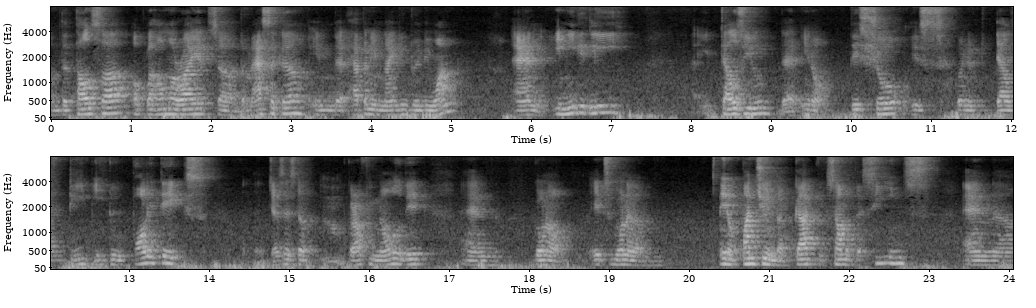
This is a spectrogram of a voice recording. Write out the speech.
um, the Tulsa, Oklahoma riots, uh, the massacre in that happened in 1921, and immediately it tells you that you know this show is going to delve deep into politics, just as the graphic novel did, and gonna it's gonna you know punch you in the gut with some of the scenes, and uh,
